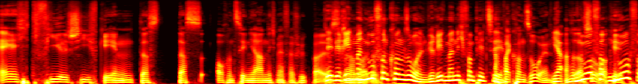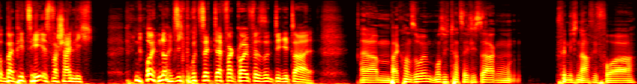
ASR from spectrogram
echt viel schief gehen, dass das auch in zehn Jahren nicht mehr verfügbar ist. nee, wir reden ne? mal nur von Konsolen. Wir reden mal nicht vom PC. Ach, bei Konsolen? ja, Ach, ach nur, so, von, okay. nur von, bei PC ist wahrscheinlich 99% der Verkäufe sind digital. Ähm, bei Konsolen muss ich tatsächlich sagen, finde ich nach wie vor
